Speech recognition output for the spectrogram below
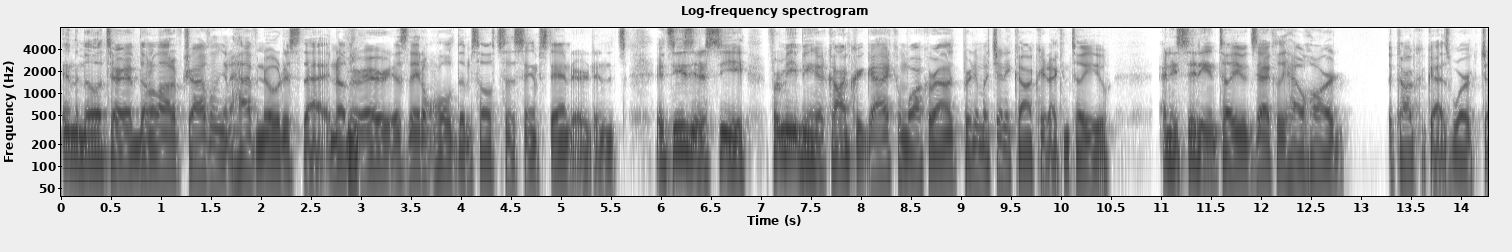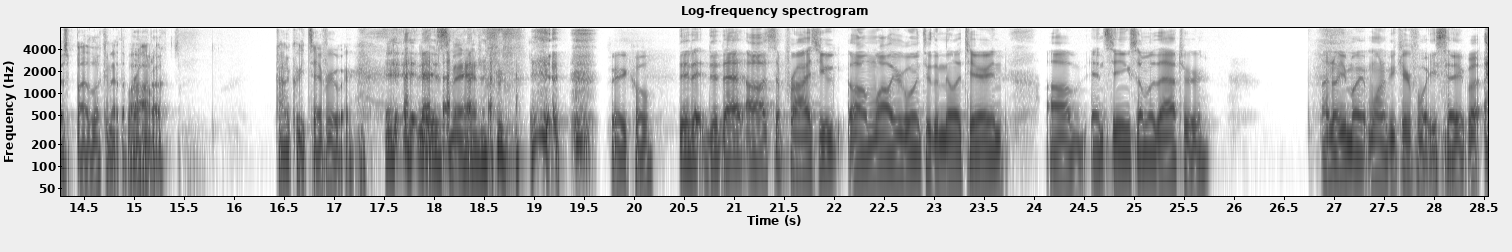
in the military, I've done a lot of traveling, and I have noticed that in other areas they don't hold themselves to the same standard, and it's it's easy to see. For me, being a concrete guy, I can walk around pretty much any concrete. I can tell you any city and tell you exactly how hard the concrete guys work just by looking at the product. Concrete's everywhere. it, it is, man. Very cool. Did it, did that uh, surprise you um, while you're going through the military and um, and seeing some of that, or I know you might want to be careful what you say, but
